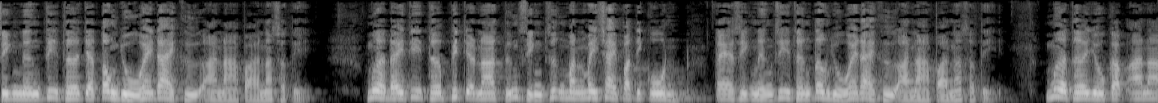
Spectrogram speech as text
สิ่งหนึ่งที่เธอจะต้องอยู่ให้ได้คืออาณาปานสติ เมื่อใดที่เธอพิจารณาถึงสิ่งซึ่งมันไม่ใช่ปฏิกูล แต่สิ่งหนึ่งที่เธอต้องอยู่ให้ได้คืออาณาปานสติ เมื่อเธออยู่กับอาณา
